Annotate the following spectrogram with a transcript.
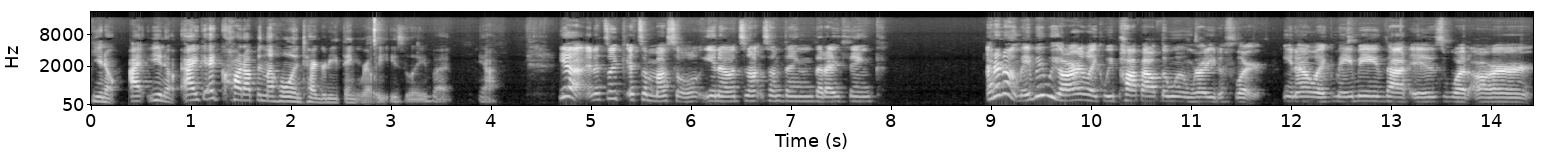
you know, I you know, I get caught up in the whole integrity thing really easily, but yeah. Yeah, and it's like it's a muscle, you know, it's not something that I think I don't know, maybe we are like we pop out the womb ready to flirt. You know, like maybe that is what our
